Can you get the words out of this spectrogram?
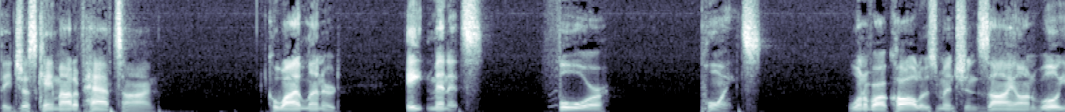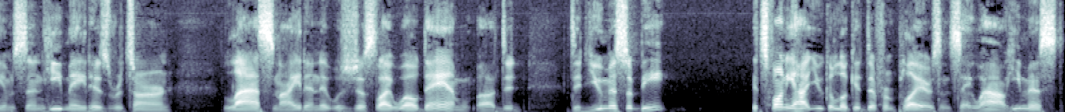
they just came out of halftime. Kawhi Leonard, eight minutes, four points. One of our callers mentioned Zion Williamson. He made his return last night, and it was just like, well, damn, uh, did did you miss a beat? It's funny how you can look at different players and say, wow, he missed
